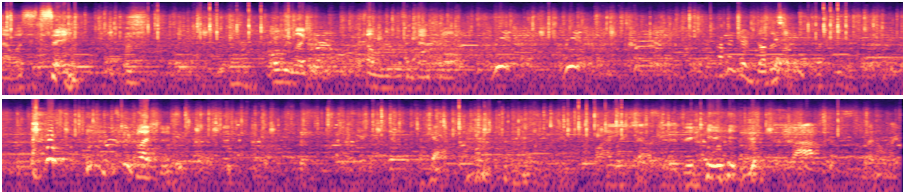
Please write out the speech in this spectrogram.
That was insane. Only like someone who was intentional. I think I've done this one. That's a good question. I don't like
